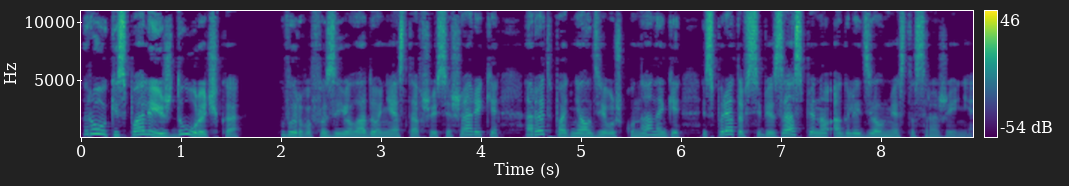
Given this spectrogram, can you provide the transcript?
«Руки спалишь, дурочка!» Вырвав из ее ладони оставшиеся шарики, Аред поднял девушку на ноги и, спрятав себе за спину, оглядел место сражения.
